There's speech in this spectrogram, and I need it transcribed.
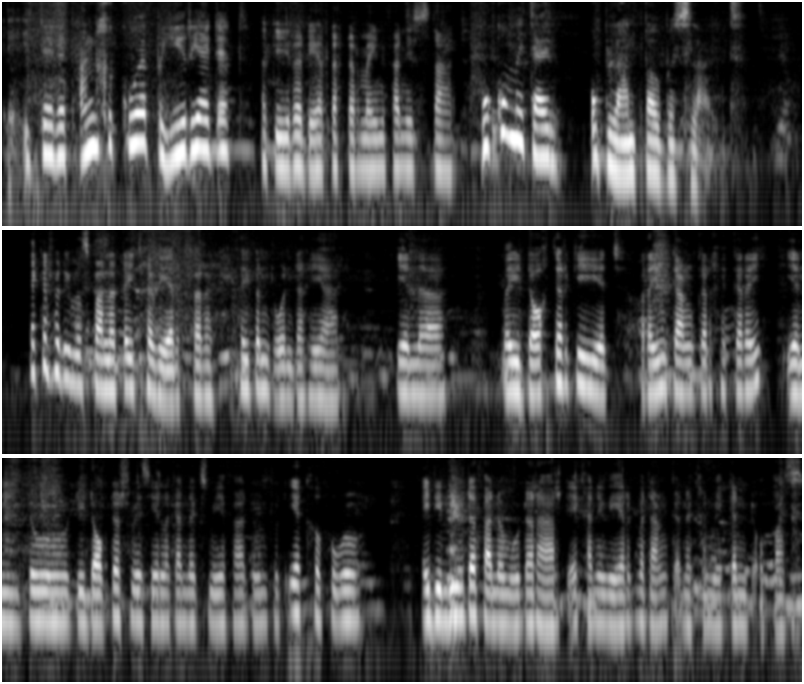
het jy dit aangekoop? Huur jy dit? Ek huur 'n 30 termyn van die staat. Hoekom het jy op landbou besluit? Ek het vir die munisipaliteit gewerk vir 25 jaar. En uh my dogtertjie het breinkanker gekry en toe die dokters my sê hulle kan niks meer vir doen, toe ek gevoel uit die liefde van 'n moederhart. Ek gaan die werk bedank en ek gaan my kind oppas.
